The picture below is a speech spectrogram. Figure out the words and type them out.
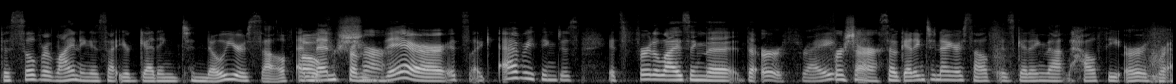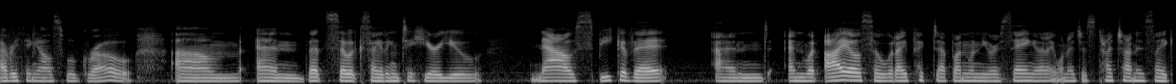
the silver lining is that you're getting to know yourself. And Oh, then from sure. there, it's like everything just, it's fertilizing the, the earth, right? For sure. So getting to know yourself is getting that healthy earth where everything else will grow. Um, and that's so exciting to hear you now speak of it. And and what I also what I picked up on when you were saying that I want to just touch on is like,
